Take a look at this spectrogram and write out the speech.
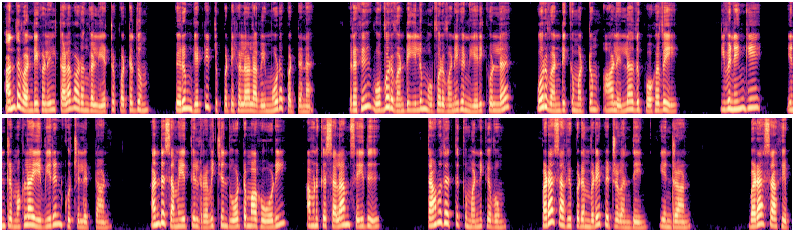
அந்த வண்டிகளில் தளவாடங்கள் ஏற்றப்பட்டதும் பெரும் கெட்டி துப்பட்டிகளால் அவை மூடப்பட்டன. பிறகு ஒவ்வொரு வண்டியிலும் ஒவ்வொரு வணிகன் ஏறிக்கொள்ள ஒரு வண்டிக்கு மட்டும் ஆள் இல்லாது போகவே இவன் எங்கே என்று மொகலாய வீரன் கூச்சலிட்டான். அந்த சமயத்தில் ரவிச்சந்த் ஓட்டமாக ஓடி அவனுக்கு சலாம் செய்து தாமதத்துக்கு மன்னிக்கவும் படா சாஹிப்பிடம் விடை பெற்று வந்தேன் என்றான். படா சாஹிப்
